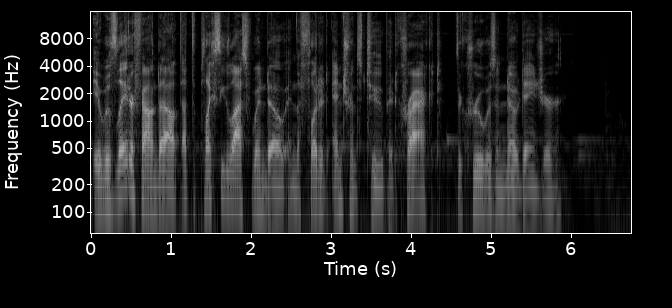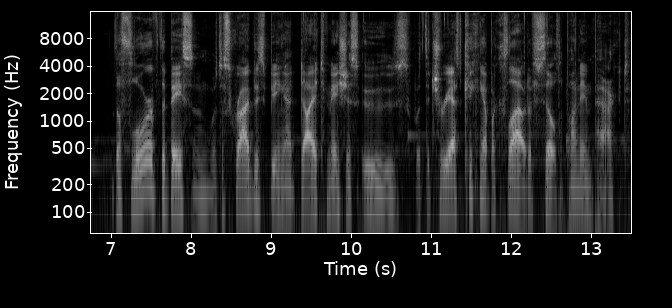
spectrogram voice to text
It was later found out that the plexiglass window in the flooded entrance tube had cracked, the crew was in no danger. The floor of the basin was described as being a diatomaceous ooze, with the Trieste kicking up a cloud of silt upon impact.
